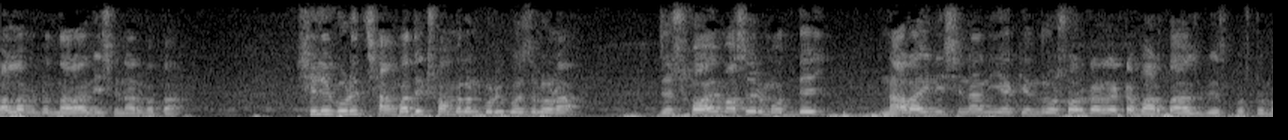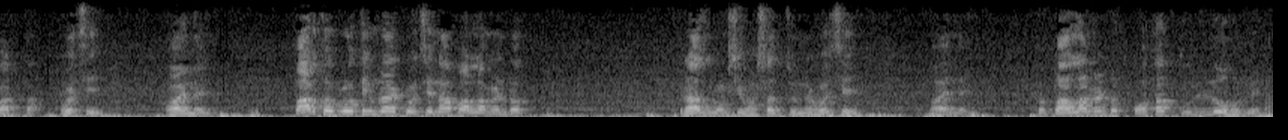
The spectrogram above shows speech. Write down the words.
পার্লামেন্টত নারায়ণী সেনার কথা। শিলিগুড়ির সাংবাদিক সম্মেলন করে কইছিল না, যে ছয় মাসের মধ্যেই নারায়ণী সেনা নিয়ে কেন্দ্র সরকারের একটা বার্তা আসবে স্পষ্ট বার্তা। হয়েছে? হয় নাই। পার্থ প্রতিম রায় করছে না পার্লামেন্টত? রাজবংশী ভাষার জন্য হয়েছে? হয় নাই। তো পার্লামেন্টত কথা তুল্য হবে না।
